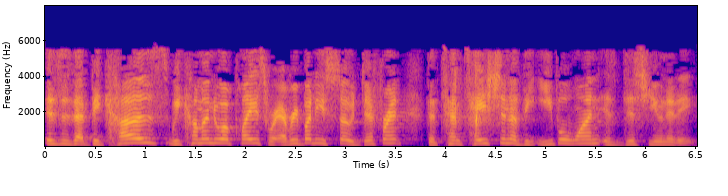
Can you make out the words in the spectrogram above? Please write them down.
is, is that because we come into a place where everybody's so different, the temptation of the evil one is disunity.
